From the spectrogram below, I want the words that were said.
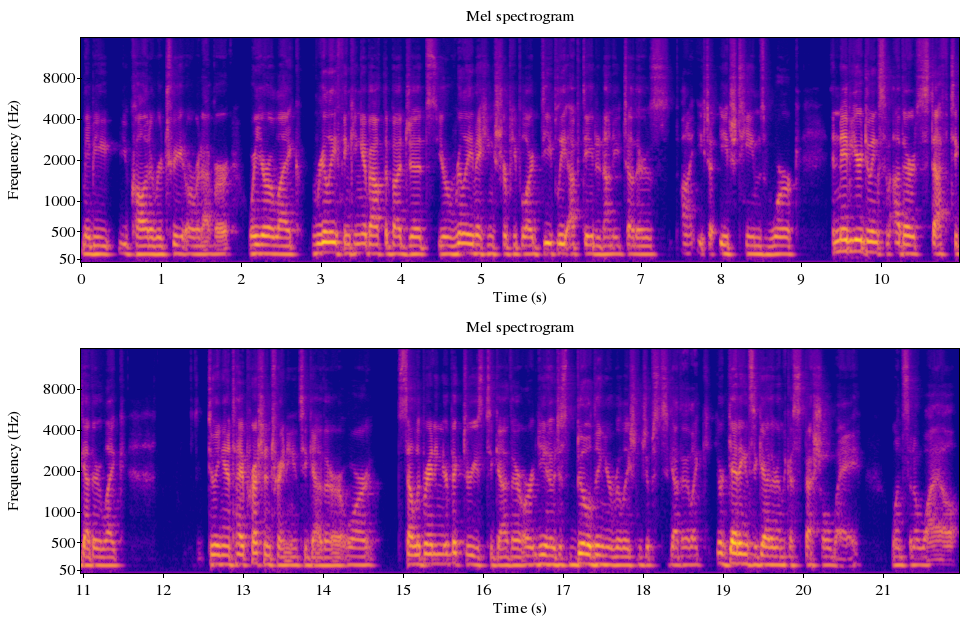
Maybe you call it a retreat or whatever, where you're like really thinking about the budgets. You're really making sure people are deeply updated on each other's, on each, each team's work. And maybe you're doing some other stuff together, like doing anti-oppression training together or celebrating your victories together or you know just building your relationships together. Like you're getting together in like a special way once in a while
